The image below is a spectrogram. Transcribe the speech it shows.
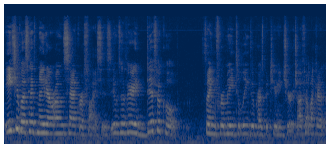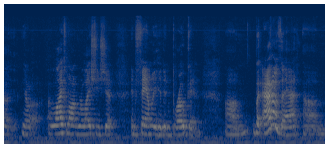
each of us has made our own sacrifices. It was a very difficult thing for me to leave the Presbyterian Church. I felt like a, a you know a lifelong relationship and family had been broken. Um, but out of that, um,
